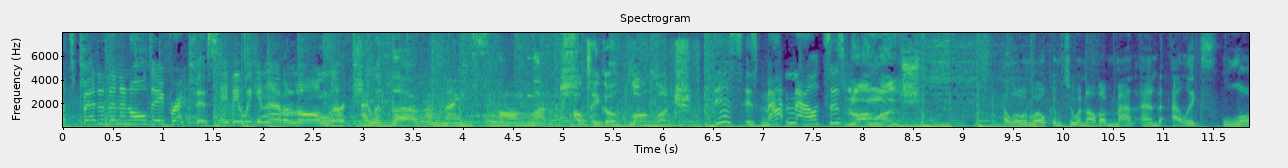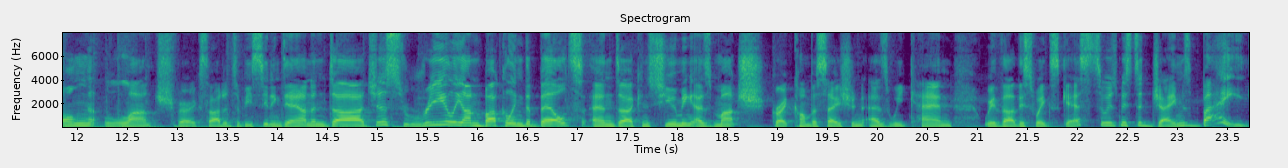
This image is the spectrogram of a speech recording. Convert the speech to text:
What's better than an all day breakfast? Maybe we can have a long lunch. I would love a nice long lunch. I'll take a long lunch. This is Matt and Alex's Long lunch. Hello and welcome to another Matt and Alex long lunch. Very excited to be sitting down and uh, just really unbuckling the belt and uh, consuming as much great conversation as we can with uh, this week's guest, who is Mr. James Bay.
